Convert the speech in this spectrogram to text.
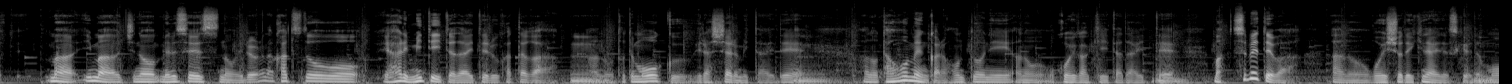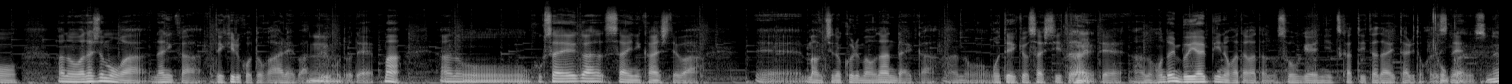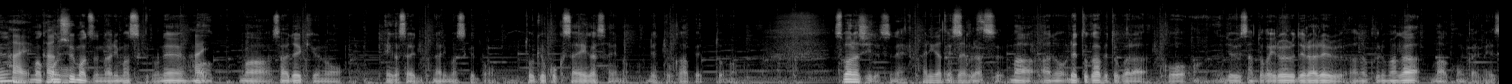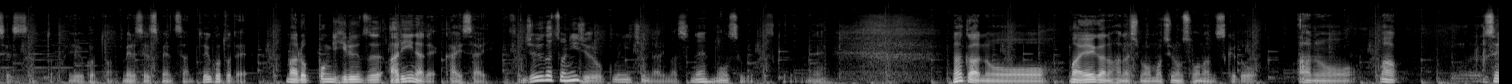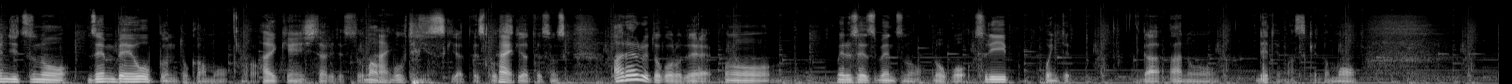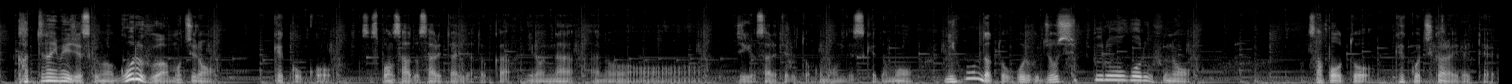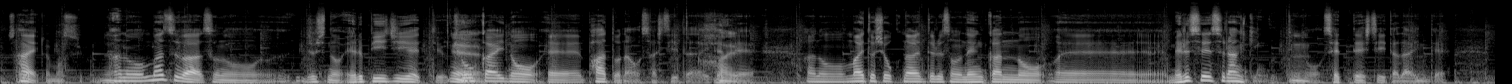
まあ今うちのメルセデスのいろいろな活動をやはり見ていただいている方が、うん、あのとても多くいらっしゃるみたいで、うん。あの多方面から本当にあのお声がけいただいて、うん、まあ、全てはあのご一緒できないですけれども、うん、あの私どもが何かできることがあればということで、うん、まあ、あの国際映画祭に関しては、えーまあ、うちの車を何台かあのご提供させていただいて、はい、あの本当に VIP の方々の送迎に使っていただいたりとかですね。ですね、はい。まあ、今週末になりますけどね、はい、まあまあ、最大級の映画祭になりますけど東京国際映画祭のレッドカーペットの素晴らしいですね。ありがとうございます。まああのレッドカーペットからこう女優さんとかいろいろ出られるあの車がまあ今回メルセデスさんということメルセデスベンツさんということで、まあ六本木ヒルズアリーナで開催。10月の26日になりますね。もうすぐですけどね。なんかあのまあ映画の話ももちろんそうなんですけど、あのまあ先日の全米オープンとかも拝見したりですとまあ、僕テニス好きだったりスポーツ好きだったりするんですけど、あらゆるところでこのメルセデス・ベンツのロゴ3ポイントがあの出てますけども勝手なイメージですけどもゴルフはもちろん結構こうスポンサードされたりだとかいろんな、あのー、事業されてると思うんですけども日本だとゴルフ女子プロゴルフのサポート結構力入れてされてますよね。はい、あのまずはその女子の LPGA っていう協会の、えー、パートナーをさせていただいてて、はい、あの毎年行われているその年間の、えー、メルセデスランキングっていうのを設定していただいて、うん、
